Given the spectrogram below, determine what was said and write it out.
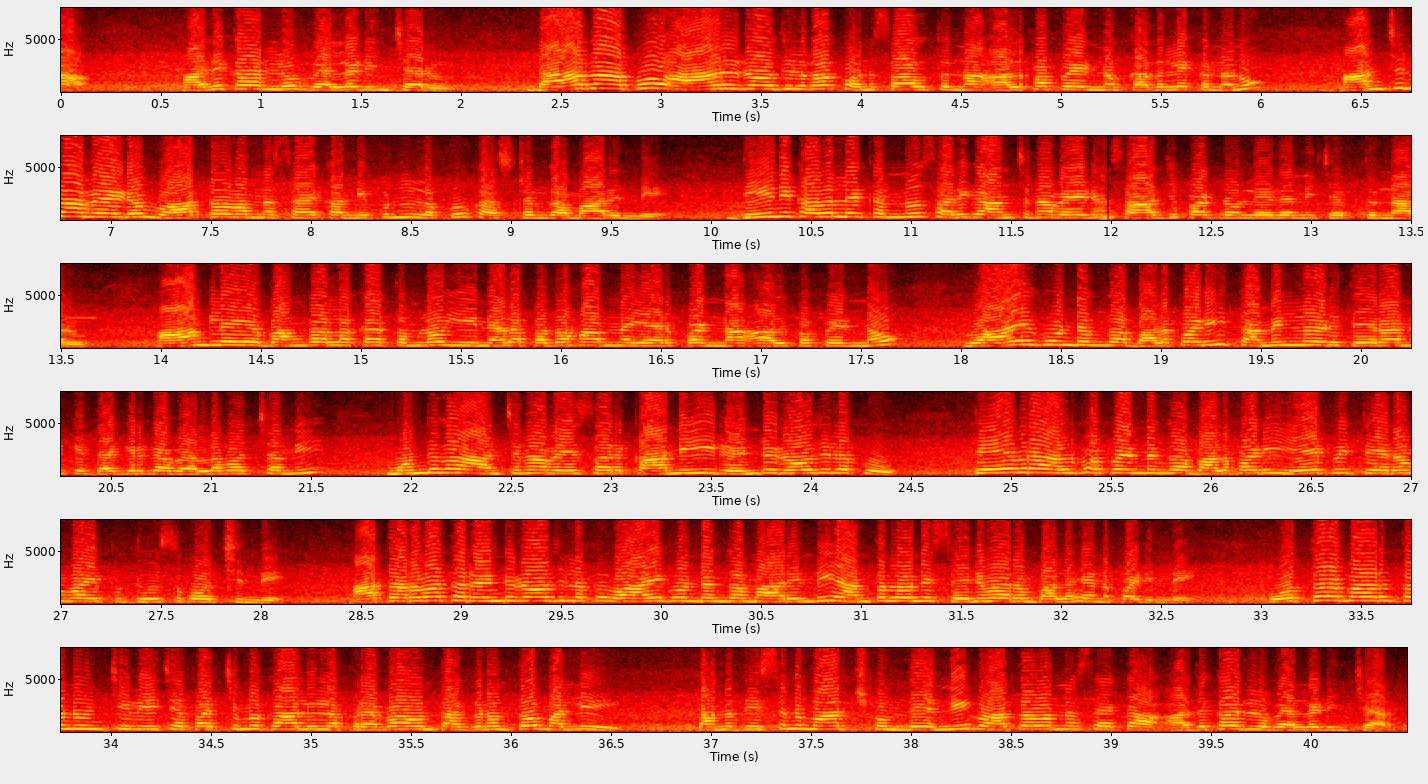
అధికారులు వెల్లడించారు. దాదాపు ఆరు రోజులుగా కొనసాగుతున్న అల్పపీడనం కదలికలను అంచనా వేయడం వాతావరణ శాఖ నిపుణులకు కష్టంగా మారింది. దీని కదలికలను సరిగా అంచనా వేయడం సాధ్యపడడం లేదని చెప్తున్నారు. ఆంగ్లేయ బంగాళాఖాతంలో ఈ నెల పదహారున ఏర్పడిన అల్పపీడనం వాయుగుండంగా బలపడి తమిళనాడు తీరానికి దగ్గరగా వెళ్ళవచ్చని ముందుగా అంచనా వేశారు. కానీ రెండు రోజులకు తీవ్ర అల్పపీడనంగా బలపడి ఏపీ తీరం వైపు దూసుకొచ్చింది ఆ తర్వాత రెండు రోజులకు వాయుగుండంగా మారింది. అంతలోనే శనివారం బలహీనపడింది. ఉత్తర భారత నుంచి వీచే పశ్చిమ గాలుల ప్రభావం తగ్గడంతో మళ్ళీ తన దిశను మార్చుకుంది అని వాతావరణ శాఖ అధికారులు వెల్లడించారు.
